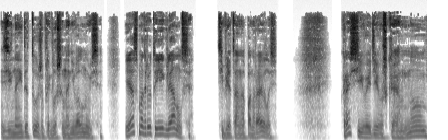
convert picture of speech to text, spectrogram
Зинаида тоже приглашена, не волнуйся. Я смотрю, ты ей глянулся. Тебе-то она понравилась? Красивая девушка, но...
